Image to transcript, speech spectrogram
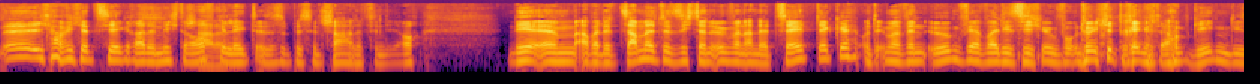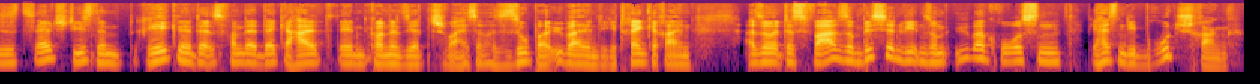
Äh, ich habe ich jetzt hier gerade nicht draufgelegt. Das ist ein bisschen schade, finde ich auch. Nee, ähm, aber das sammelte sich dann irgendwann an der Zeltdecke und immer wenn irgendwer, weil die sich irgendwo durchgedrängelt haben, gegen dieses Zelt stieß, dann regnete es von der Decke halt den kondensierten Schweiß. Aber super, überall in die Getränke rein. Also das war so ein bisschen wie in so einem übergroßen, wie heißen die, Brutschrank.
